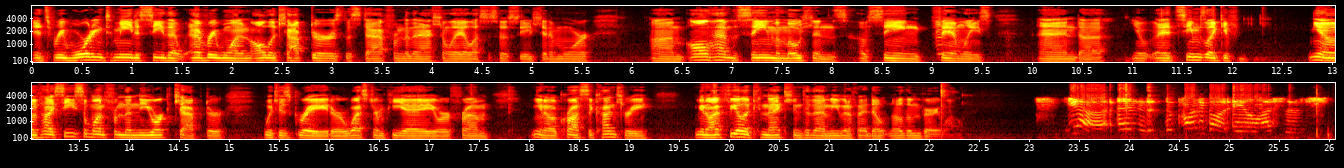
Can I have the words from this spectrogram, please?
it's rewarding to me to see that everyone, all the chapters, the staff from the National ALS Association, and more, um, all have the same emotions of seeing families. And uh, you know, it seems like if you know, if I see someone from the New York chapter, which is great, or Western PA, or from you know across the country, you know, I feel a connection to them even if I don't know them very well. Yeah, and the part about ALS is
